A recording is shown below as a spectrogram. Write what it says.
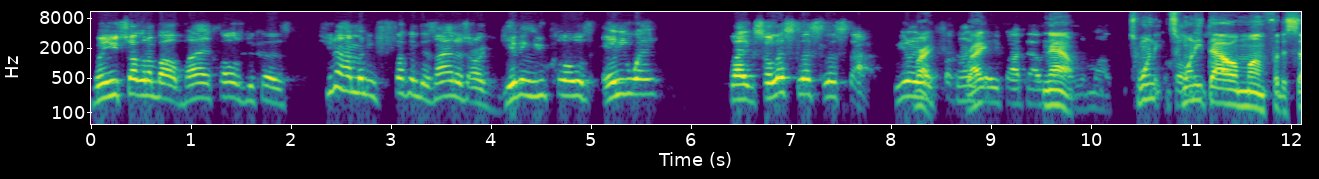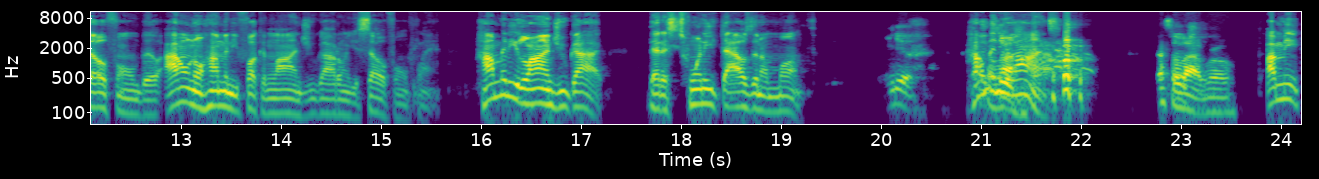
when you're talking about buying clothes because you know how many fucking designers are giving you clothes anyway like so let's let's let's stop you don't Right, even fucking right. $135,000 Now, a month 20 Close. 20,000 a month for the cell phone bill. I don't know how many fucking lines you got on your cell phone plan. How many lines you got that is 20,000 a month? yeah How That's many lines? That's a lot, bro. I mean,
